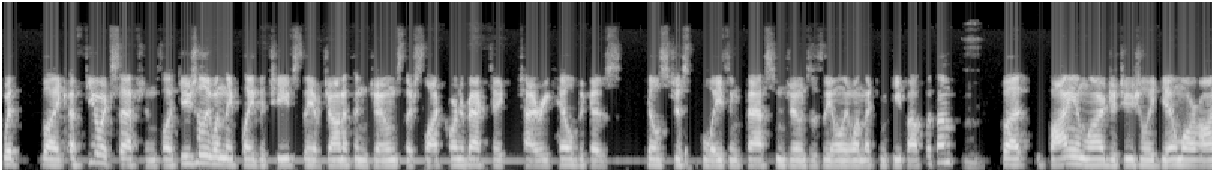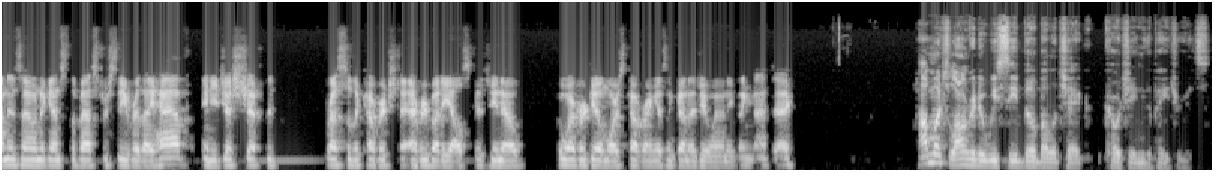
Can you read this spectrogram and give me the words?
with like a few exceptions. Like usually when they play the Chiefs, they have Jonathan Jones, their slot cornerback, take Tyreek Hill because Hill's just blazing fast and Jones is the only one that can keep up with him. Mm. But by and large, it's usually Gilmore on his own against the best receiver they have, and you just shift the rest of the coverage to everybody else because you know whoever Gilmore's covering isn't going to do anything that day. How much longer do we see Bill Belichick coaching the Patriots?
